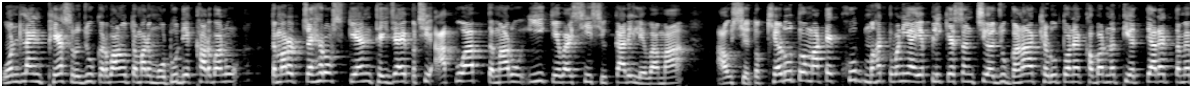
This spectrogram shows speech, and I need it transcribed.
ઓનલાઈન ફેસ રજૂ કરવાનું, તમારે મોઢું દેખાડવાનું. તમારો ચહેરો સ્કેન થઈ જાય પછી આપોઆપ તમારું ઈ કેવાયસી સ્વીકારી લેવામાં આવશે. તો ખેડૂતો માટે ખૂબ મહત્ત્વની આ એપ્લિકેશન છે. હજુ ઘણા ખેડૂતોને ખબર નથી. અત્યારે તમે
